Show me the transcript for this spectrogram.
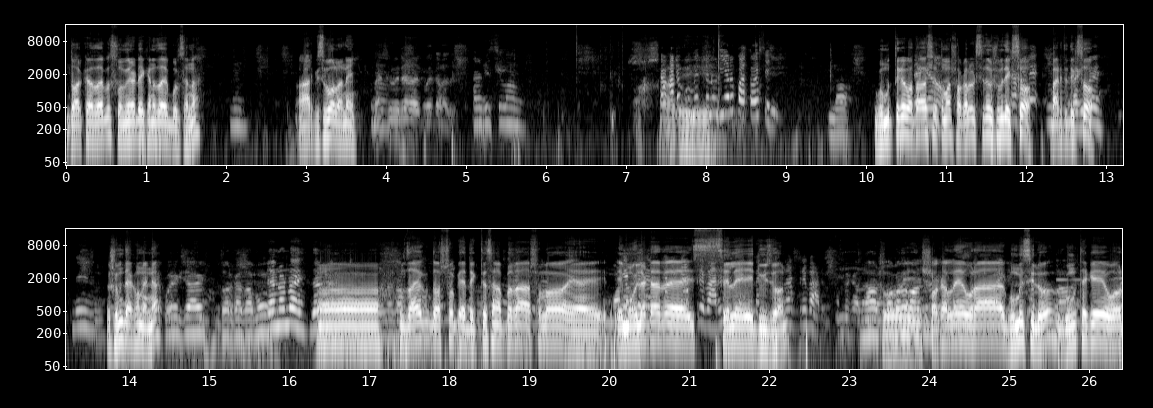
দরকার যাবে সমীরাটা এখানে যাবে বলছে না? আর কিছু বলা নেই? ঘুমের থেকে কথা হয়েছে তোমার সকালে উঠছে তুমি দেখছ? বাড়িতে দেখছ? দেখো তুমি দেখো নাই না? যাই হোক দর্শক দেখতেছেন আপনারা আসলে এই মহিলাটার ছেলে এই দুইজন। তো সকালে ওরা ঘুমেছিল ঘুম থেকে ওর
